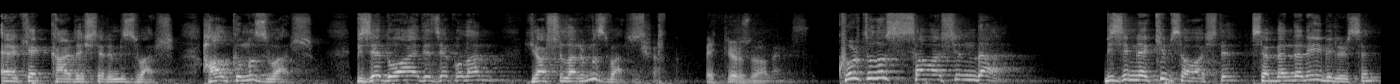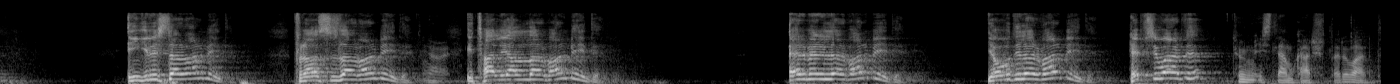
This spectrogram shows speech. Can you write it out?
Erkek kardeşlerimiz var. Halkımız var. Bize dua edecek olan yaşlılarımız var. İnşallah. Bekliyoruz dualarınızı. Kurtuluş Savaşı'nda bizimle kim savaştı? Sen benden iyi bilirsin. İngilizler var mıydı? Fransızlar var mıydı? Evet. İtalyanlar var mıydı? Ermeniler var mıydı? Yahudiler var mıydı? Hepsi vardı. Tüm İslam karşıtları vardı.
